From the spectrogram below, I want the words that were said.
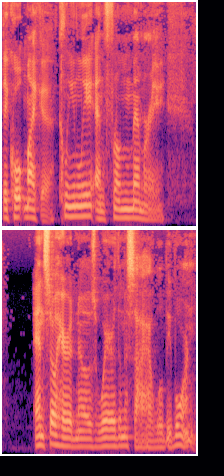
They quote Micah cleanly and from memory. And so Herod knows where the Messiah will be born.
